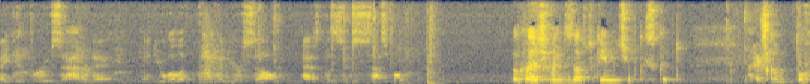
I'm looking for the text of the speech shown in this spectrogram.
Make it through Saturday, and you will have proven yourself as the successful Okay, ich kann das ausgeben, ich habe geskippt. Ich kommt, boah,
